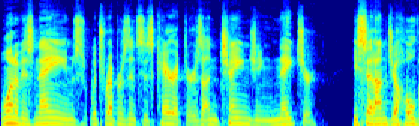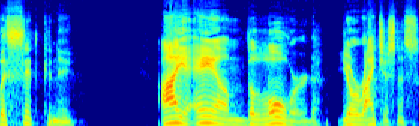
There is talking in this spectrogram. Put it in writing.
one of His names, which represents His character, is unchanging nature. He said, I'm Jehovah Tsidkenu. I am the Lord, your righteousness.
